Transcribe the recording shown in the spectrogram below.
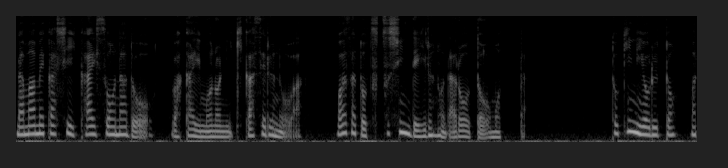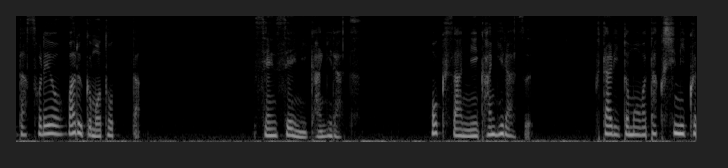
生めかしい回想などを若い者に聞かせるのはわざと慎んでいるのだろうと思った。時によるとまたそれを悪くも取った。先生に限らず奥さんに限らず2人とも私に比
